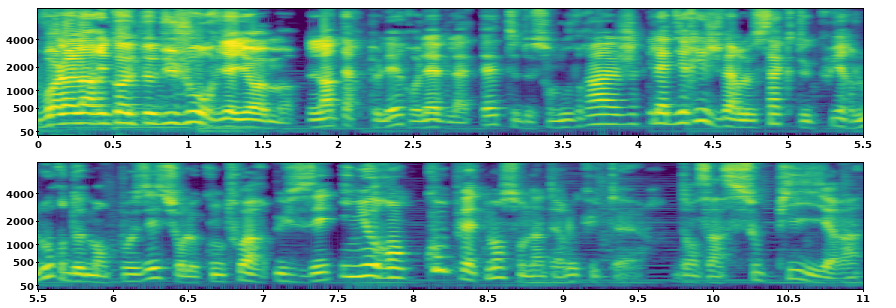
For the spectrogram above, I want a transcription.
Voilà la récolte du jour, vieil homme L'interpellé relève la tête de son ouvrage et la dirige vers le sac de cuir lourdement posé sur le comptoir usé, ignorant complètement son interlocuteur. Dans un soupir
